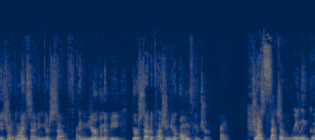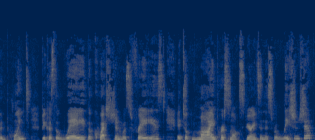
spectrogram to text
is you're Right. blindsiding yourself, Right. and you're going to be you're sabotaging your own future. Right. Just That's such a really good point because the way the question was phrased, it took my personal experience in this relationship,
